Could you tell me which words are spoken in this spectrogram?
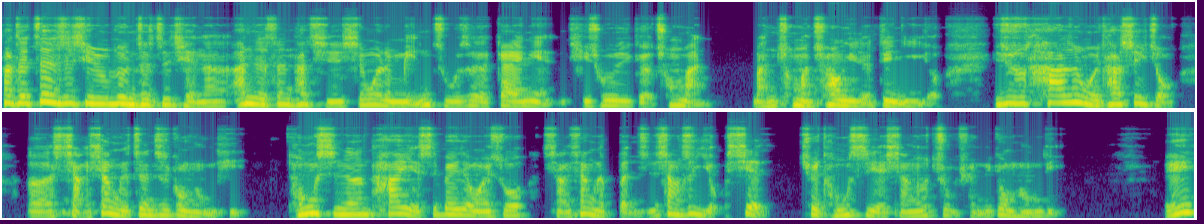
那在正式进入论证之前呢，安德森他其实先为了民族这个概念提出一个充满蛮充满创意的定义哦，也就是说，他认为它是一种呃想象的政治共同体，同时呢，它也是被认为说想象的本质上是有限，却同时也享有主权的共同体。哎，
